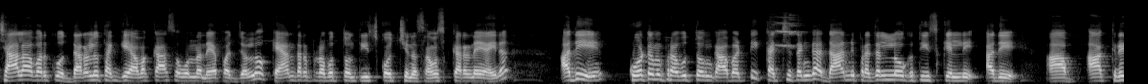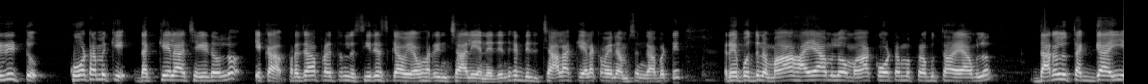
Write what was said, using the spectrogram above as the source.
చాలా వరకు ధరలు తగ్గే అవకాశం ఉన్న నేపథ్యంలో కేంద్ర ప్రభుత్వం తీసుకొచ్చిన సంస్కరణే అయినా అది కూటమి ప్రభుత్వం కాబట్టి ఖచ్చితంగా దాన్ని ప్రజల్లోకి తీసుకెళ్ళి అది ఆ ఆ క్రెడిట్ కూటమికి దక్కేలా చేయడంలో ఇక ప్రజాప్రతినిధులు సీరియస్గా వ్యవహరించాలి అనేది. ఎందుకంటే ఇది చాలా కీలకమైన అంశం కాబట్టి రేపొద్దున మా హయాంలో మా కూటమి ప్రభుత్వ హయాంలో ధరలు తగ్గాయి.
